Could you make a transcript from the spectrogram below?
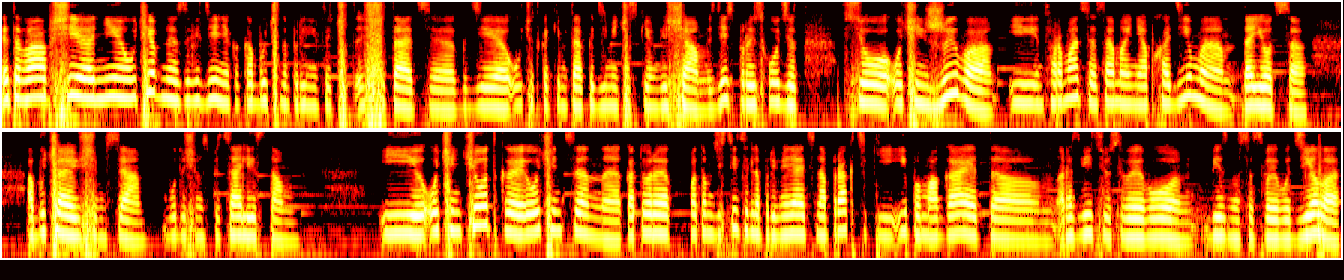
Это вообще не учебное заведение, как обычно принято считать, э, где учат каким-то академическим вещам. Здесь происходит все очень живо, и информация самая необходимая дается обучающимся будущим специалистам и очень четкая и очень ценная, которая потом действительно применяется на практике и помогает э, развитию своего бизнеса, своего дела,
